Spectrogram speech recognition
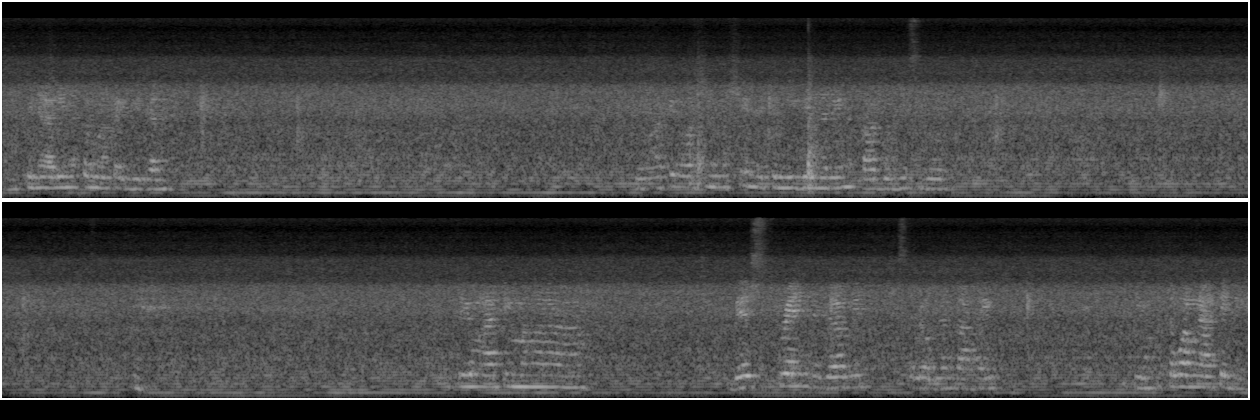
Ang Pinali na ito mga kaibigan. Yung aking washing machine, may tumigil Pagod na siguro. Ito yung ating mga best friend na gamit sa loob ng bahay. Ito yung katuwang natin eh.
